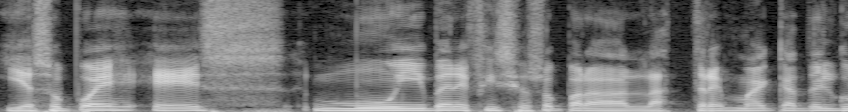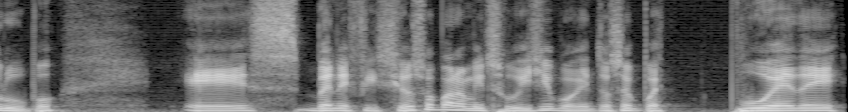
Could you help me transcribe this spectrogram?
Y eso pues es muy beneficioso para las tres marcas del grupo. es beneficioso para Mitsubishi porque entonces pues puede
